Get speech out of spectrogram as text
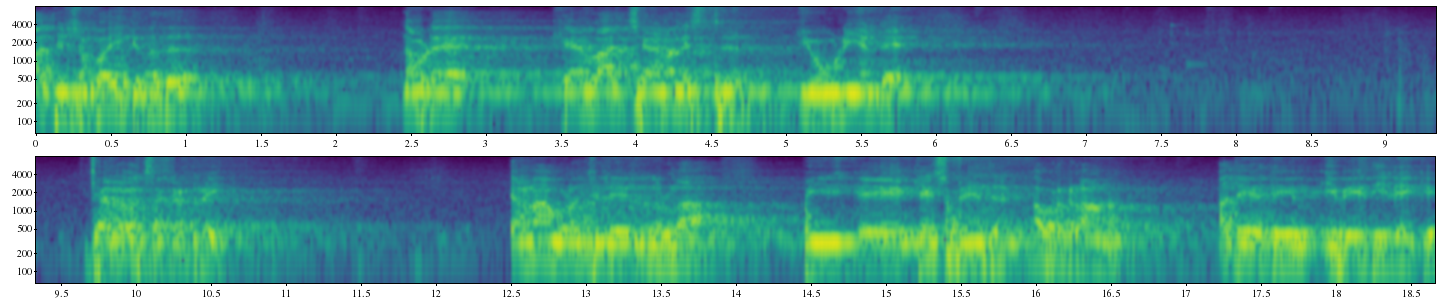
അധ്യക്ഷം വഹിക്കുന്നത് നമ്മുടെ കേരള ജേർണലിസ്റ്റ് യൂണിയന്റെ ജനറൽ സെക്രട്ടറി എറണാകുളം ജില്ലയിൽ നിന്നുള്ള പി കെ സുരേന്ദ്രൻ അവർകളാണ് അദ്ദേഹത്തെയും ഈ വേദിയിലേക്ക്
